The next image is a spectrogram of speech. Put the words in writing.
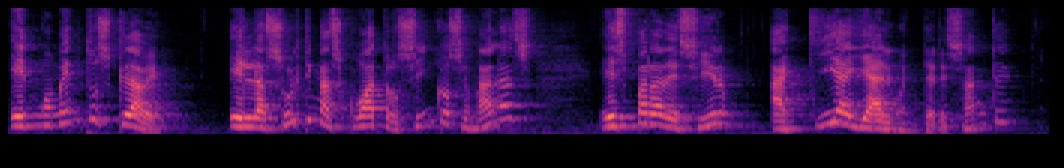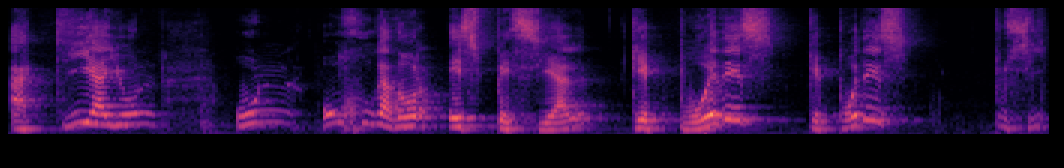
en momentos clave, en las últimas cuatro o cinco semanas, es para decir, aquí hay algo interesante, aquí hay un, un, un jugador especial que puedes, que puedes pues sí,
